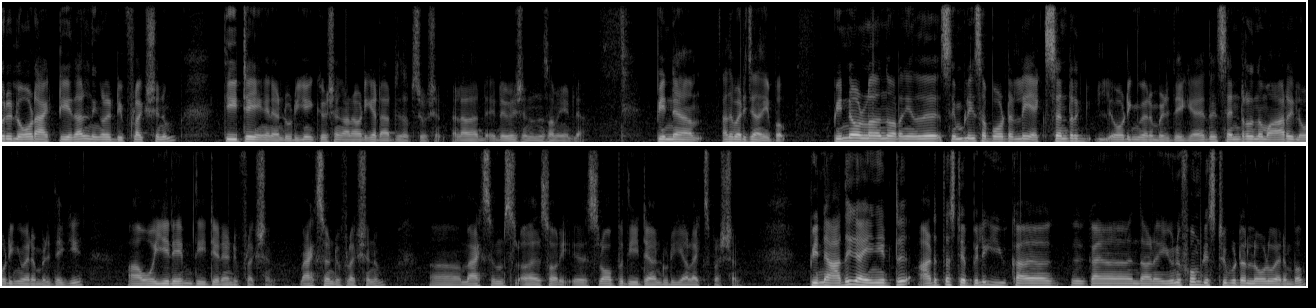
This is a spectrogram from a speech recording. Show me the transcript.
ഒരു ലോഡ് ആക്ട് ചെയ്താൽ നിങ്ങളുടെ ഡിഫ്ലക്ഷനും തീറ്റയും എങ്ങനെ കണ്ടുപിടിക്കും? ഇക്വേഷൻ കാണാൻ പഠിക്കുക ഡയറക്റ്റ് സബ്സ്റ്റിറ്റ്യൂഷൻ അല്ലാതെ ഡെവിഷൻ ഒന്നും സമയമില്ല. പിന്നെ അത് പഠിച്ചാൽ മതി ഇപ്പം. പിന്നെ ഉള്ളതെന്ന് പറഞ്ഞത് സിംപ്ലി സപ്പോർട്ടഡ്ലി എക്സെൻട്രിക് ലോഡിങ് വരുമ്പോഴത്തേക്ക് അതായത് സെന്ററിൽ നിന്ന് മാറി ലോഡിങ് വരുമ്പോഴത്തേക്ക് ആ ഒയിയുടെയും തീറ്റയുടെയും ഡിഫ്ലക്ഷൻ മാക്സിമം ഡിഫ്ലക്ഷനും മാക്സിമം സോറി സ്ലോപ്പ് തീറ്റ കണ്ടുപിടിക്കാനുള്ള എക്സ്പ്രഷൻ പിന്നെ അത് കഴിഞ്ഞിട്ട് അടുത്ത സ്റ്റെപ്പിൽ എന്താണ് യൂണിഫോം ഡിസ്ട്രിബ്യൂട്ടർ ലോഡ് വരുമ്പം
